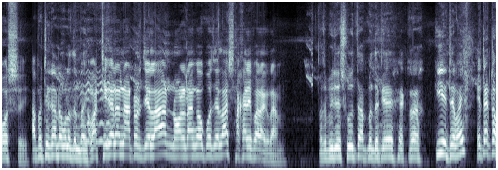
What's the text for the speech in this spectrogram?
অবশ্যই। আপনি ঠিকানাটা বলে দেন ভাই। আমার ঠিকানা নাটোর জেলা নলডাঙ্গা উপজেলা শাখারিপাড়া গ্রাম। আচ্ছা ভিডিও শুরুতে আপনাদেরকে একটা কি এটা ভাই? এটা একটা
